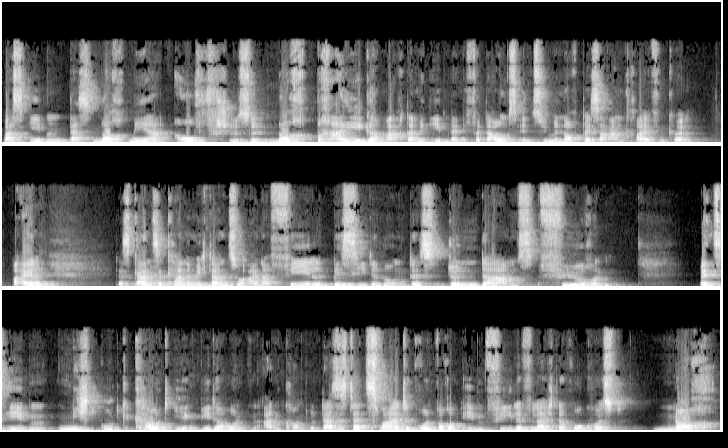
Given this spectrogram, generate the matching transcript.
was eben das noch mehr aufschlüsselt, noch breiiger macht, damit eben die Verdauungsenzyme noch besser angreifen können. Weil das Ganze kann nämlich dann zu einer Fehlbesiedelung des Dünndarms führen wenn es eben nicht gut gekaut irgendwie da unten ankommt. Und das ist der zweite Grund, warum eben viele vielleicht eine Rohkost noch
